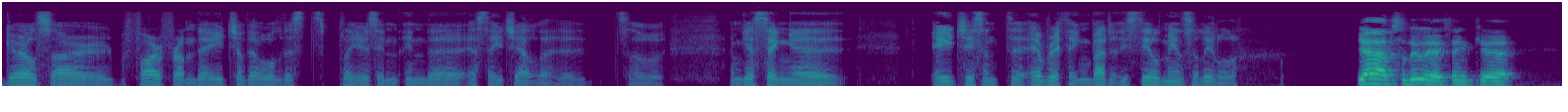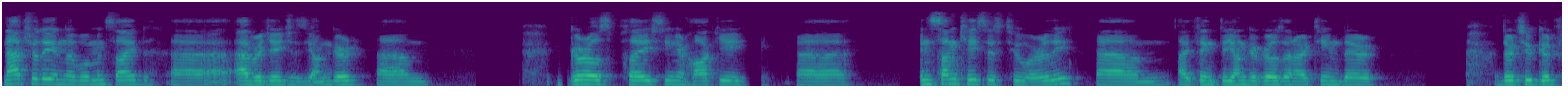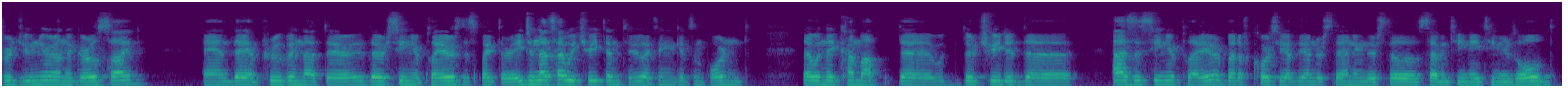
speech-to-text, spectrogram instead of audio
girls are far from the age of the oldest players in in the SHL. Uh, so I'm guessing uh, age isn't uh, everything, but it still means a little. Yeah, absolutely. I think uh, naturally in the women's side, uh, average age is younger. Um, girls play senior hockey uh, in some cases too early. Um, I think the younger girls on our team, they're they're too good for junior on the girls' side, and they have proven that they're they're senior players despite their age, and that's how we treat them too. I think it's important that when they come up, they're, they're treated uh, as a senior player, but of course you have the understanding they're still 17, 18 years old.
